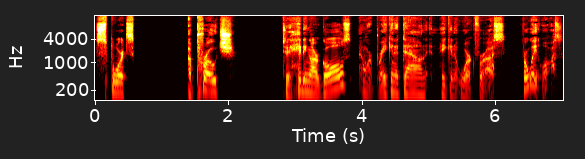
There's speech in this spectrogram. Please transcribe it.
sports approach to hitting our goals, and we're breaking it down and making it work for us for weight loss.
